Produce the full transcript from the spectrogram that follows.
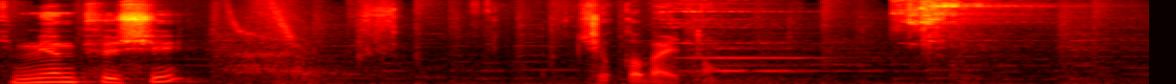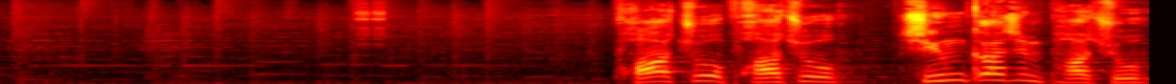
뒷면 표시 효과 발동. 봐줘 봐줘. 지금까진 봐줘.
